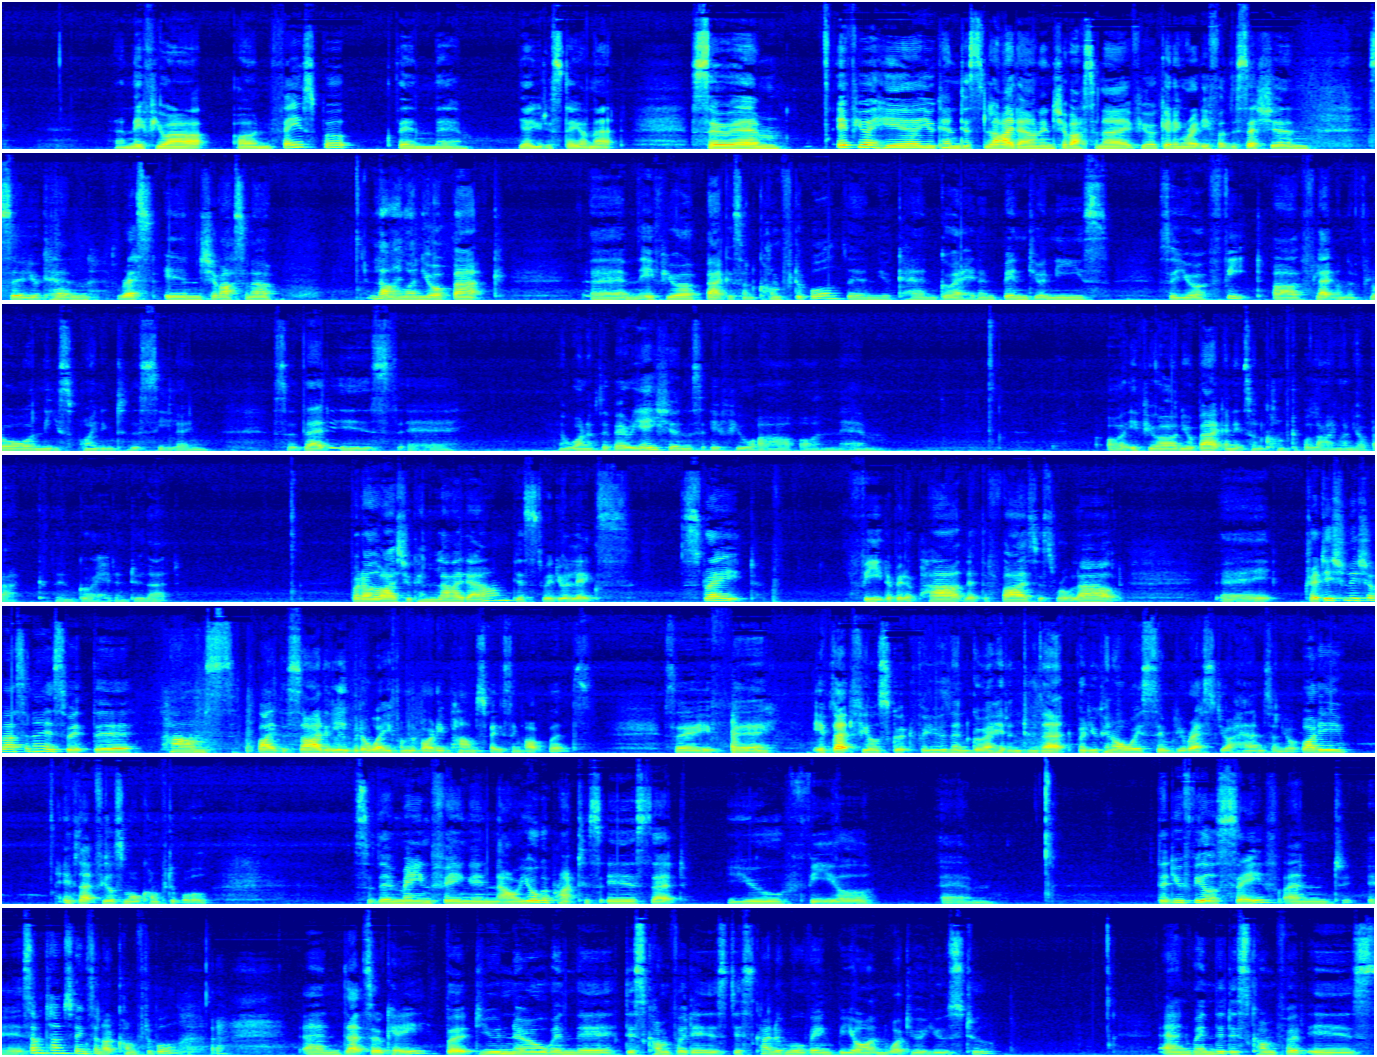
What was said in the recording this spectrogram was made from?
And if you are on Facebook, then um, yeah, you just stay on that. So um, if you're here, you can just lie down in Shavasana if you're getting ready for the session. So you can rest in Shavasana lying on your back. Um, if your back is uncomfortable, then you can go ahead and bend your knees so your feet are flat on the floor, knees pointing to the ceiling. So that is uh, one of the variations if you are on, um, or if you are on your back and it's uncomfortable lying on your back, then go ahead and do that. But otherwise, you can lie down just with your legs straight, feet a bit apart, let the thighs just roll out. Uh, traditionally, Shavasana is with the palms by the side, a little bit away from the body, palms facing upwards. So if uh, if that feels good for you, then go ahead and do that. But you can always simply rest your hands on your body if that feels more comfortable. So the main thing in our yoga practice is that you feel um, that you feel safe and uh, sometimes things are not comfortable and that's okay. But you know when the discomfort is just kind of moving beyond what you're used to. And when the discomfort is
